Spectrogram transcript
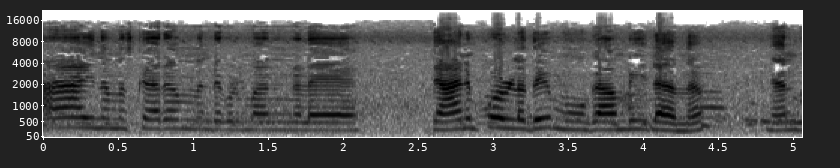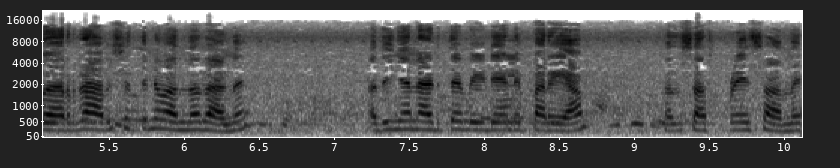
ഹായ് നമസ്കാരം എന്റെ കുടുംബാംഗങ്ങളെ. ഞാനിപ്പോൾ ഉള്ളത് മൂകാംബിയിലാണ്. ഞാൻ വേറൊരു ആവശ്യത്തിന് വന്നതാണ്. അത് ഞാൻ അടുത്ത വീഡിയോയിൽ പറയാം. അത് സർപ്രൈസ് ആണ്.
